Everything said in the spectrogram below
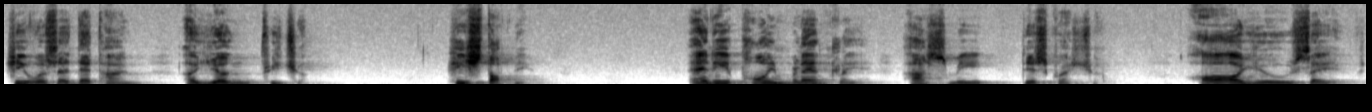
He was at that time a young preacher. He stopped me. And he point blankly asked me this question Are you saved?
